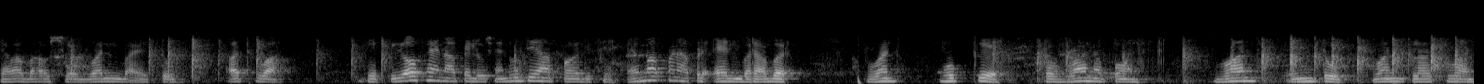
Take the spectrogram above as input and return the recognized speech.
જવાબ આવશે 1 by 2 અથવા જે p of n આપેલું છે, એનું જે આ પદ છે, એમાં પણ આપણે n બરાબર 1 મૂકીએ. તો 1 upon one into one plus one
